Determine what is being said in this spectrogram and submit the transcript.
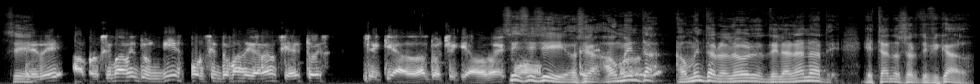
se dé aproximadamente un 10% más de ganancia. Esto es chequeado, dato chequeado. ¿no es sí, sí, sí, o sea, aumenta, aumenta el valor de la lana estando certificado.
